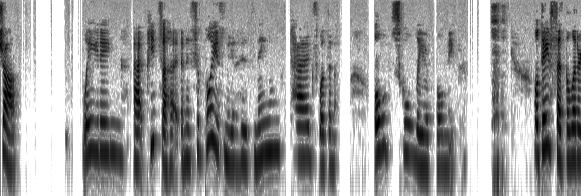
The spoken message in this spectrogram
job waiting at Pizza Hut, and his employees made his name tags with an old school label maker. Well, Dave said the letter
